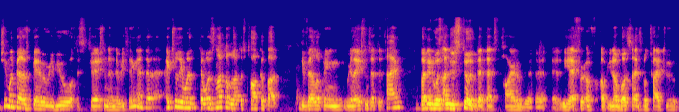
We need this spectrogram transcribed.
Shimon Peres gave a review of the situation and everything, and uh, actually was, there was not a lot of talk about developing relations at the time but it was understood that that's part of the the effort of, of, you know both sides will try to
